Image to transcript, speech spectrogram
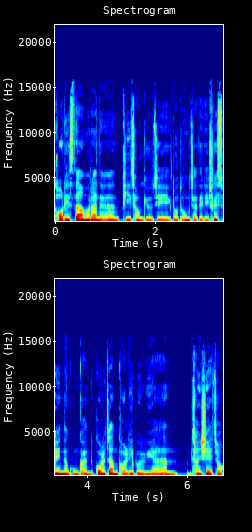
거리 싸움을 하는 비정규직 노동자들이 쉴 수 있는 공간 꿀잠 건립을 위한 전시회죠.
